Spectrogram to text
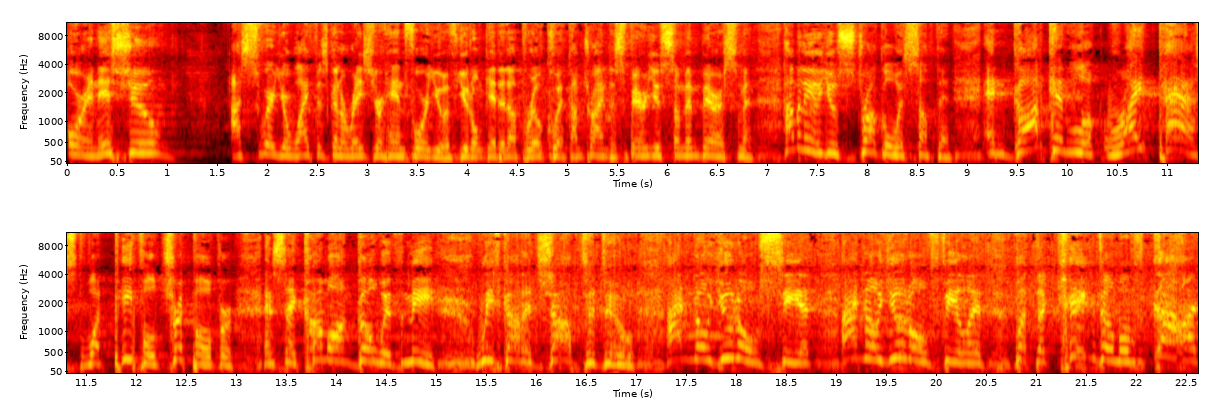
or an issue? I swear your wife is to raise your hand for you if you don't get it up real quick. I'm trying to spare you some embarrassment. How many of you struggle with something and God can look right past what people trip over and say, come on, go with me. We've got a job to do. I know you don't see it. I know you don't feel it, but the kingdom of God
